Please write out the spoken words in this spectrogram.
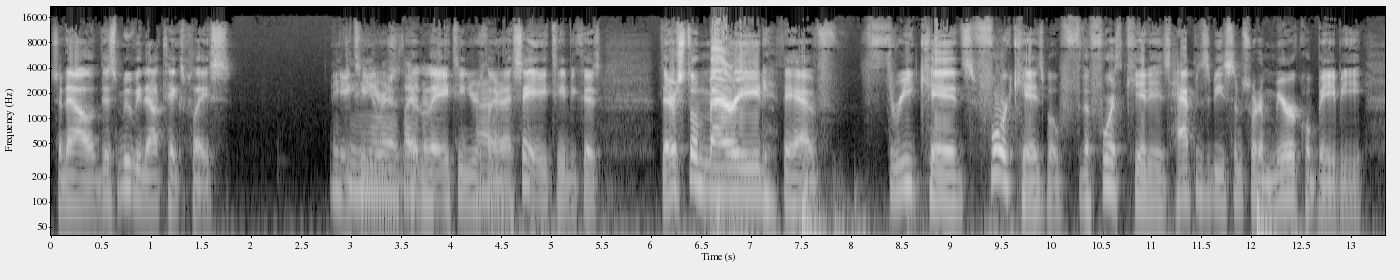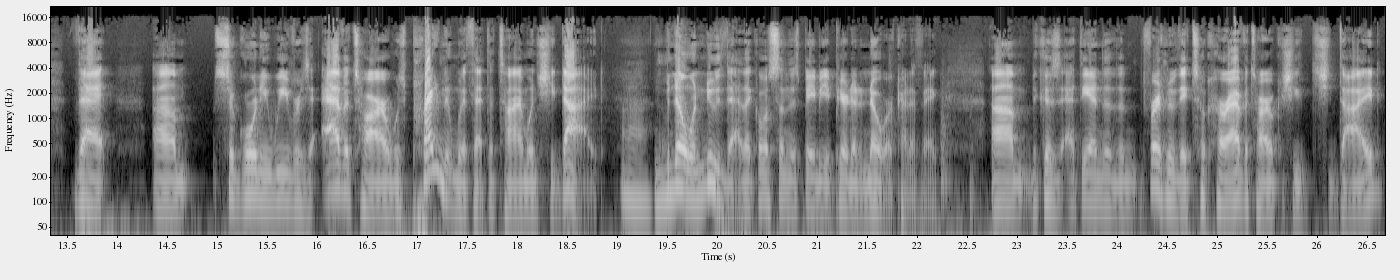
So now this movie now takes place 18, 18 years, years later. uh, 18 years All later. right. And I say 18 because they're still married. They have three kids, four kids, but the fourth kid is happens to be some sort of miracle baby that um, Sigourney Weaver's avatar was pregnant with at the time when she died. No one knew that. Like all of a sudden, this baby appeared out of nowhere, kind of thing. Um, because at the end of the first movie, they took her avatar because she she died.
